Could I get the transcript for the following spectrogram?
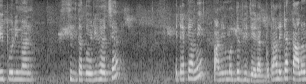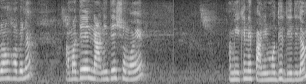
এই পরিমাণ সিল্কা তৈরি হয়েছে। এটাকে আমি পানির মধ্যে ভিজিয়ে রাখব। তাহলে এটা কালো রং হবে না। আমাদের নানিদের সময়ে আমি এখানে পানির মধ্যে দিয়ে দিলাম।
